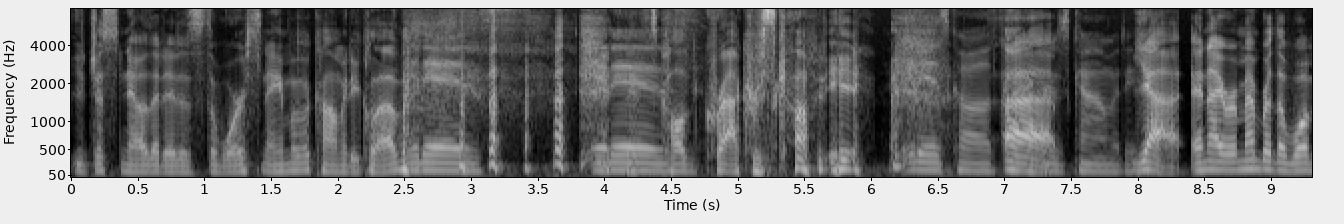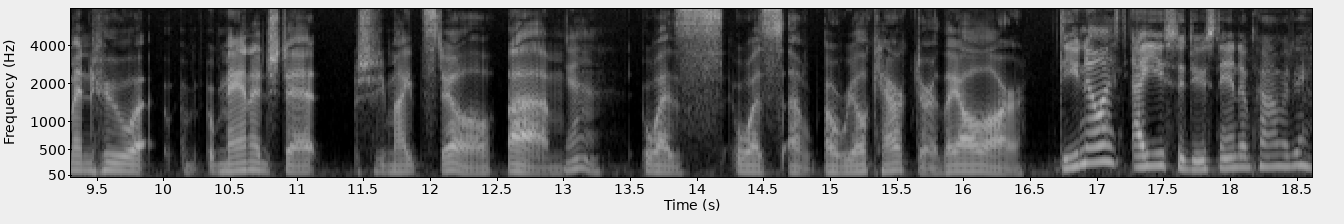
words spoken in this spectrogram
you just know that it is the worst name of a comedy club. It is. It is. it's called Crackers Comedy. It is called Crackers Comedy. yeah. And I remember the woman who managed it, she might still, um, Yeah. Was was a, a real character. They all are. Do you know I, I used to do stand up comedy?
